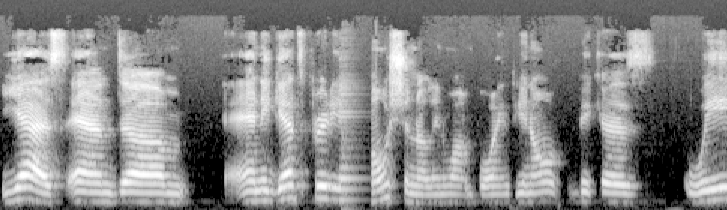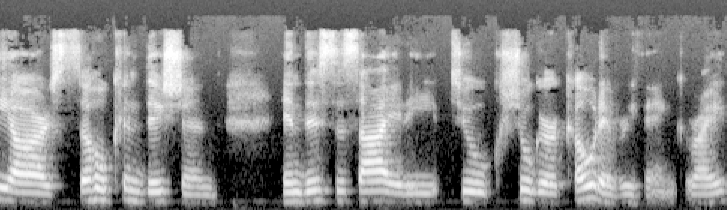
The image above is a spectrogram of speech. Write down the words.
Yes, and um, and it gets pretty emotional in one point, you know, because we are so conditioned in this society to sugarcoat everything, right?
